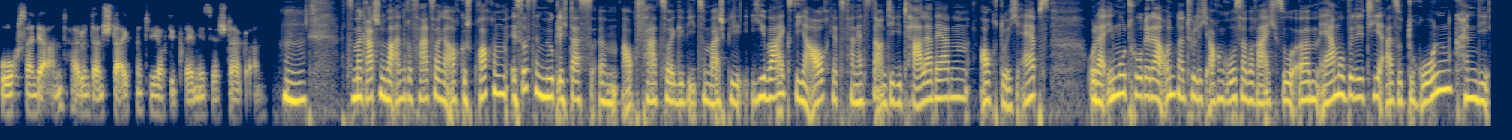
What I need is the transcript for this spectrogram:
hoch sein, der Anteil, und dann steigt natürlich auch die Prämie sehr stark an. Hm. Jetzt haben wir gerade schon über andere Fahrzeuge auch gesprochen. Ist es denn möglich, dass ähm, auch Fahrzeuge wie zum Beispiel E-Bikes, die ja auch jetzt vernetzter und digitaler werden, auch durch Apps oder E-Motorräder und natürlich auch ein großer Bereich so Urban Air Mobility, also Drohnen, können die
